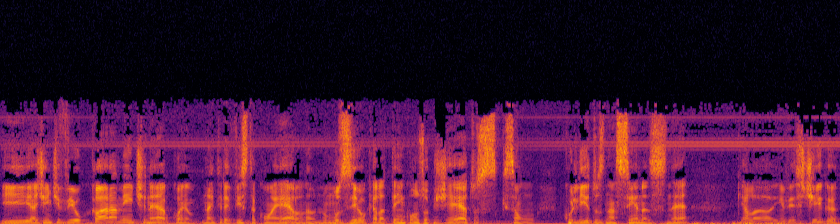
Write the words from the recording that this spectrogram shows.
E a gente viu claramente, né, na entrevista com ela, no, no museu que ela tem com os objetos que são colhidos nas cenas, né? Que ela investiga,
